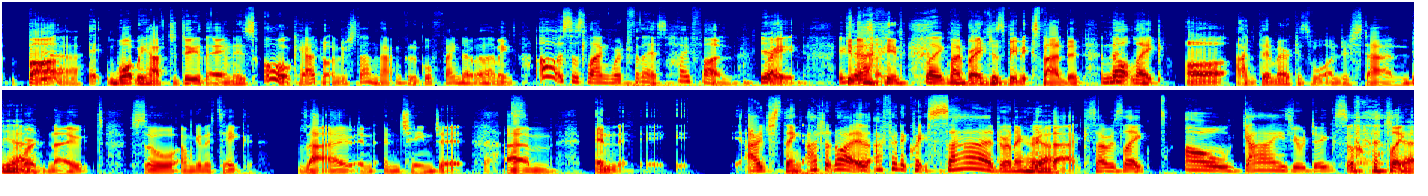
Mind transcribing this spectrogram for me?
Right. But Yeah. it- what we have to do then is, oh, okay, I don't understand that. I'm going to go find out what that means. Oh, it's a slang word for this. How fun. Yeah, Great. You know I mean? Like, my brain has been expanded. And Not then- like, oh, and the Americans will understand Yeah. word out. So I'm going to take that out and, and change it. Um, and it- I just think, I don't know, I, I found it quite sad when I heard Yeah. that because I was like, oh, guys, you're doing so well. like, yeah,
